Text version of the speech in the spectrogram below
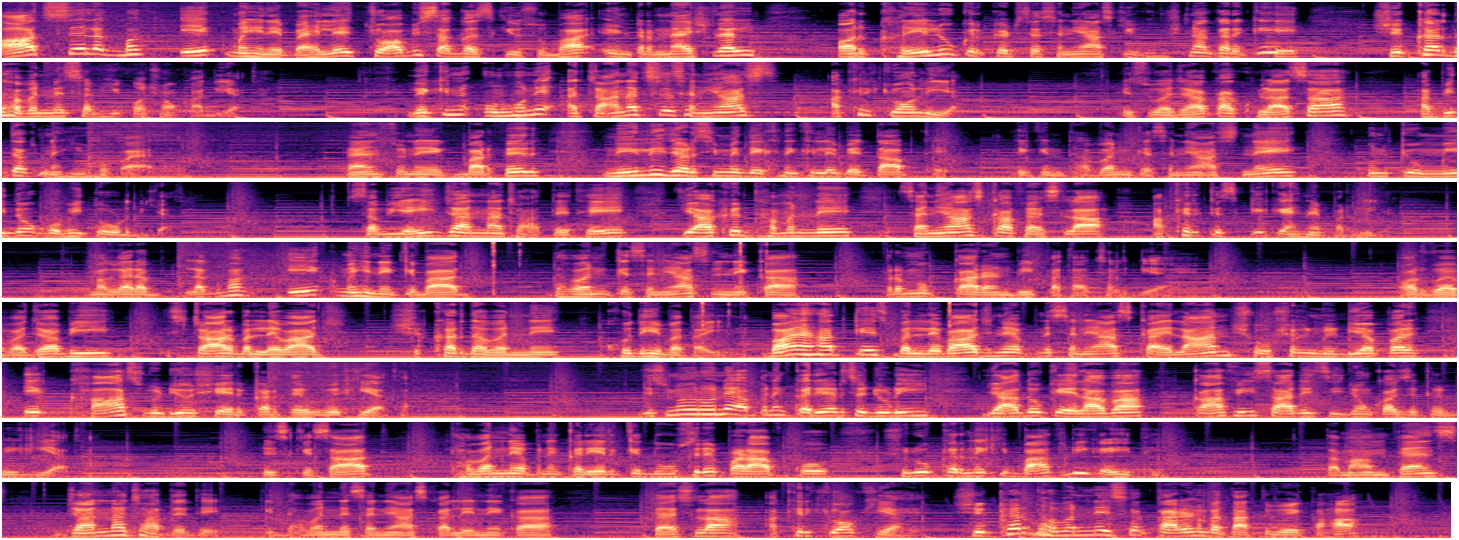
आज से लगभग एक महीने पहले 24 अगस्त की सुबह इंटरनेशनल और घरेलू क्रिकेट से संन्यास की घोषणा करके शिखर धवन ने सभी को चौंका दिया था। लेकिन उन्होंने अचानक से संन्यास आखिर क्यों लिया? इस वजह का खुलासा अभी तक नहीं हो पाया था। फैंस उन्हें एक बार फिर नीली जर्सी में देखने के लिए बेताब थे, लेकिन धवन के संन्यास ने उनकी उम्मीदों को भी तोड़ दिया था। सब यही जानना चाहते थे कि आखिर धवन ने संन्यास का फैसला आखिर किसके कहने पर लिया? मगर अब लगभग एक महीने के बाद धवन के संन्यास लेने का प्रमुख कारण भी पता चल गया है। और वह वजह भी स्टार बल्लेबाज शिखर धवन ने खुद ही बताई है। बाएँ हाथ के इस बल्लेबाज ने अपने संन्यास का ऐलान सोशल मीडिया पर एक खास वीडियो शेयर करते हुए किया था, जिसमें उन्होंने अपने करियर से जुड़ी यादों के अलावा काफ़ी सारी चीज़ों का ज़िक्र भी किया था। इसके साथ धवन ने अपने करियर के दूसरे पड़ाव को शुरू करने की बात भी कही थी। तमाम फैंस जानना चाहते थे कि धवन ने संन्यास का लेने का फैसला आखिर क्यों किया है। शिखर धवन ने इसका कारण बताते हुए कहा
